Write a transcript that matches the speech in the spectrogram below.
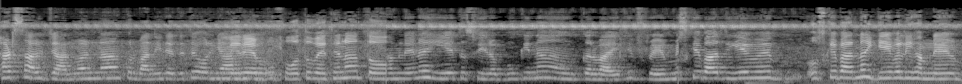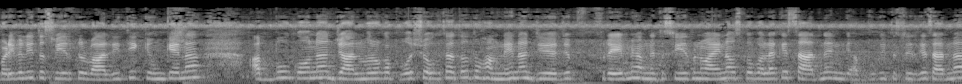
हर साल जानवर ना कुर्बानी देते थे और यहाँ मेरे अबू फोत हुए थे ना तो हमने ना ये तस्वीर अबू की ना करवाई थी फ्रेम में। उसके बाद ये उसके बाद ना ये वाली हमने बड़ी वाली तस्वीर करवा ली थी क्योंकि ना अबू को ना जानवरों का बहुत शौक था तो, तो हमने ना जब फ्रेम में हमने तस्वीर बनवाई ना उसको बोला कि साथ ना इनके अबू की तस्वीर के साथ ना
